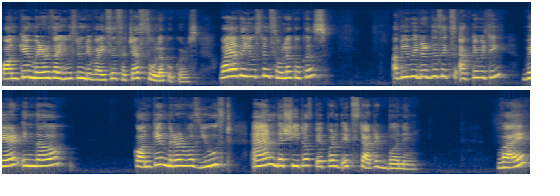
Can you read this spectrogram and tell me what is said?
Concave mirrors are used in devices such as solar cookers. Why are they used in solar cookers? Abhi we did this activity where in the concave mirror was used and the sheet of paper it started burning. Why?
